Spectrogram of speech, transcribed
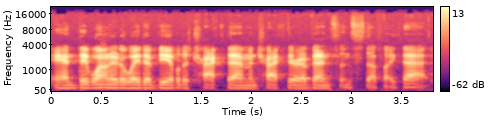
And they wanted a way to be able to track them and track their events and stuff like that.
